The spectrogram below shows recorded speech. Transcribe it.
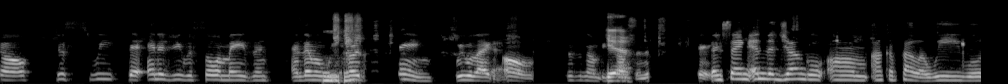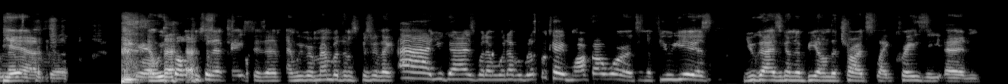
show. Just sweet. Their energy was so amazing. And then when we mm-hmm. heard the thing, we were like, "Oh, this is going to be yeah. something." They sang in the jungle, um, a acapella. We will never yeah. forget. Yeah, and we told them to their faces, and, and we remember them specifically like, ah, you guys, whatever, whatever. But okay, mark our words. In a few years, you guys are gonna be on the charts like crazy. And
